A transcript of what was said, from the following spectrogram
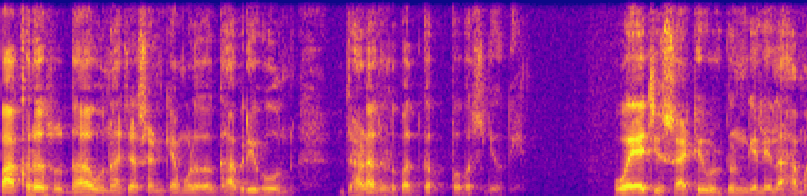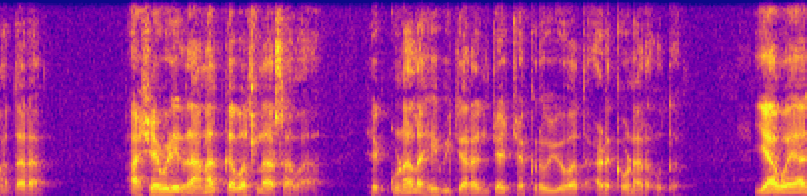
पाखरंसुद्धा उन्हाच्या सणक्यामुळं घाबरी होऊन झाडाझुडपात गप्प बसली होती. वयाची साठी उलटून गेलेला हा म्हातारा अशावेळी रानात का बसला असावा हे कुणालाही विचारांच्या चक्रव्यूहात अडकवणारं होतं. या वयात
